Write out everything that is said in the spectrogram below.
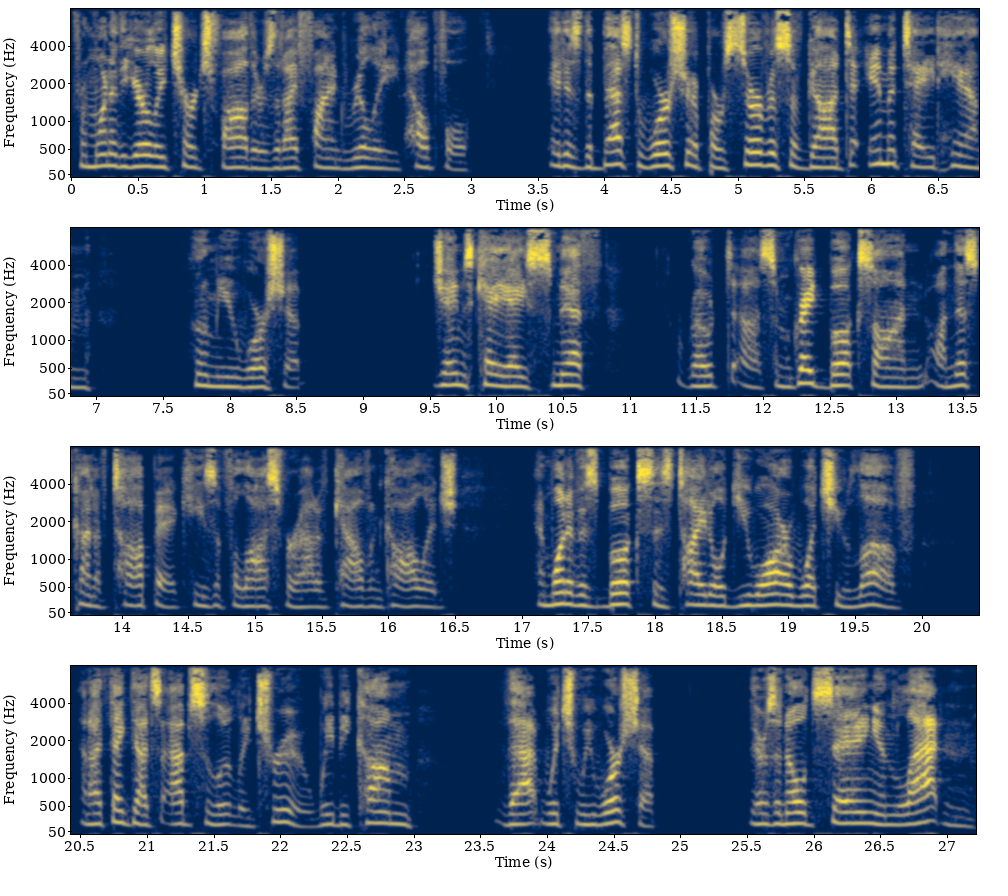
from one of the early church fathers that I find really helpful. It is the best worship or service of God to imitate him whom you worship. James K.A. Smith wrote uh, some great books on, on this kind of topic. He's a philosopher out of Calvin College. And one of his books is titled, You Are What You Love. And I think that's absolutely true. We become that which we worship. There's an old saying in Latin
